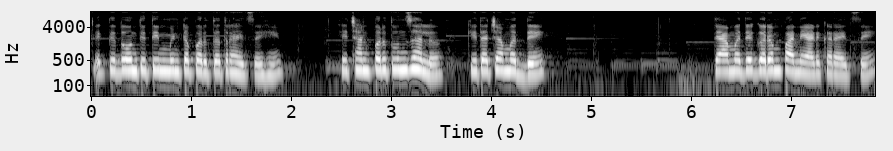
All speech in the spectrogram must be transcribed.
एक ते दोन ते तीन मिनटं परतत राहायचं हे. हे छान परतून झालं की त्याच्यामध्ये त्यामध्ये गरम पाणी ॲड करायचे.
